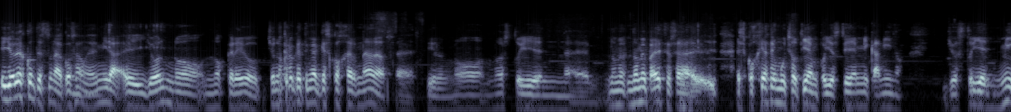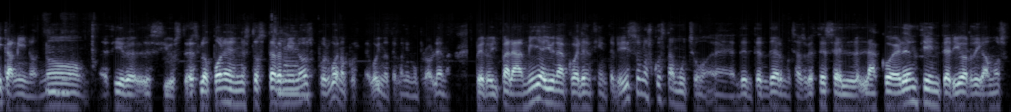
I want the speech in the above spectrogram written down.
Y yo les contesté una cosa, mira, eh, yo no, no, creo, yo no creo que tenga que escoger nada, o sea, es decir, no, no estoy en, eh, no, me, no, me, parece, o sea, escogí hace mucho tiempo y estoy en mi camino, yo estoy en mi camino, no, es decir, si ustedes lo ponen en estos términos, pues bueno, pues me voy, no tengo ningún problema, pero y para mí hay una coherencia interior y eso nos cuesta mucho eh, de entender muchas veces, el, la coherencia interior, digamos,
